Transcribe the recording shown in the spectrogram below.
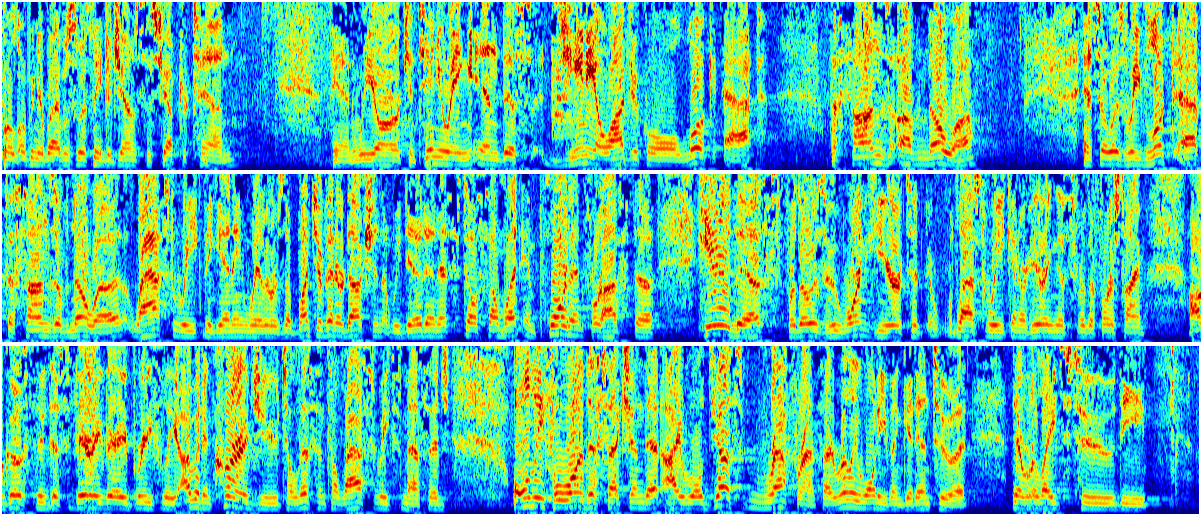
Well, open your Bibles with me to Genesis chapter 10. And we are continuing in this genealogical look at the sons of Noah and so as we've looked at the sons of Noah last week beginning where there was a bunch of introduction that we did and it's still somewhat important for us to hear this for those who weren't here to, last week and are hearing this for the first time. I'll go through this very, very briefly. I would encourage you to listen to last week's message only for the section that I will just reference. I really won't even get into it that relates to the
